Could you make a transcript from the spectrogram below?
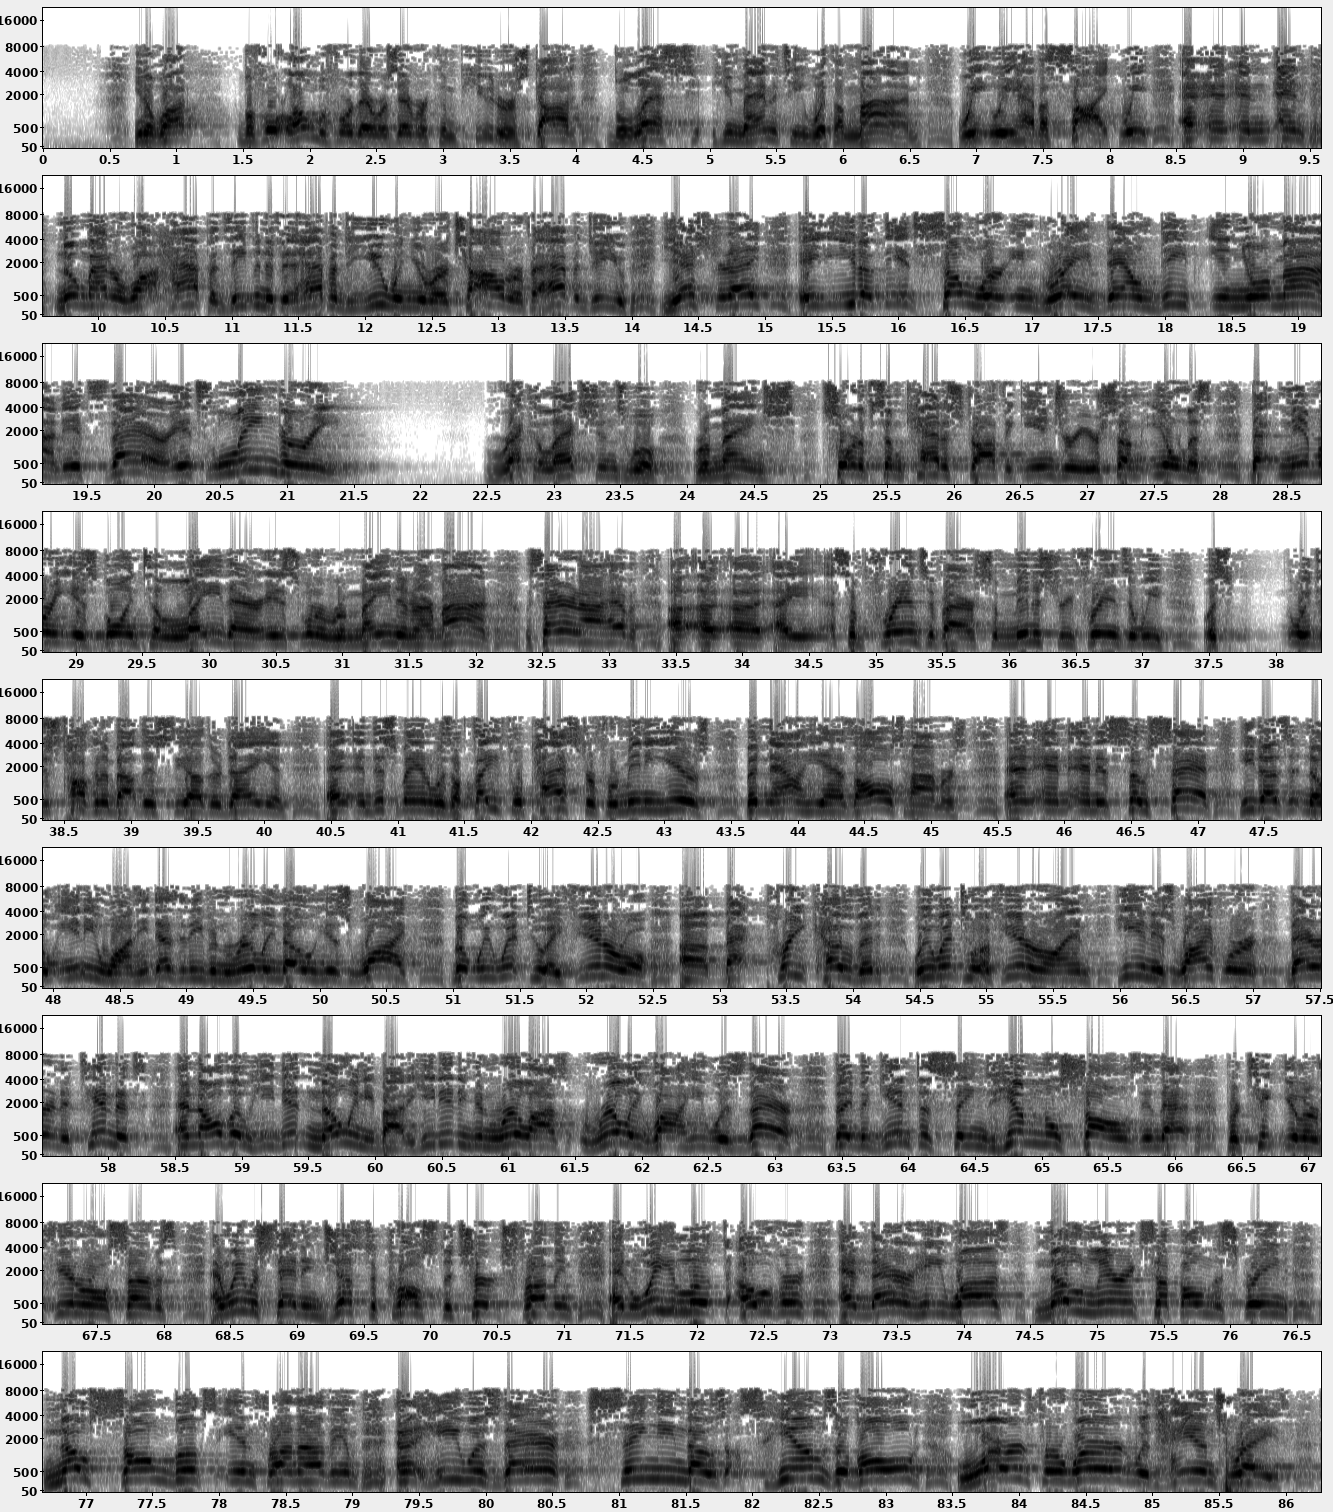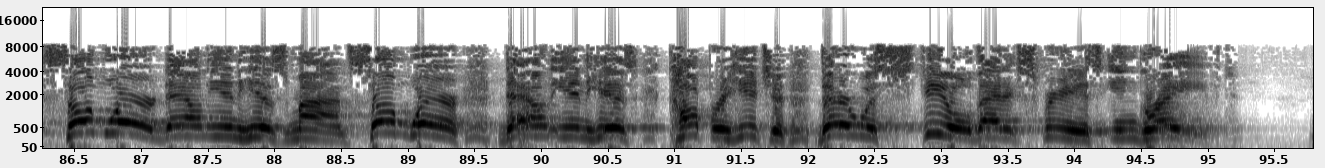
You know what? Before, long before there was ever computers, God blessed humanity with a mind. We, we have a psyche. We, and, and, and no matter what happens, even if it happened to you when you were a child or if it happened to you yesterday, eh, you know, it's somewhere engraved down deep in your mind. It's there. It's lingering. Recollections will remain sort of some catastrophic injury or some illness. That memory is going to lay there. It's going to remain in our mind. Sarah and I have a, a, a, some friends of ours, some ministry friends, and we was we were just talking about this the other day and, and, and, this man was a faithful pastor for many years, but now he has Alzheimer's and, and, and it's so sad. He doesn't know anyone. He doesn't even really know his wife, but we went to a funeral, uh, back pre-COVID. We went to a funeral and he and his wife were there in attendance and although he didn't know anybody, he didn't even realize really why he was there. They began to sing hymnal songs in that particular funeral service and we were standing just across the church from him and we looked over and there he was, no lyrics up on the screen, no songbooks in front of him. Uh, he was there singing those hymns of old, word for word with hands raised. Somewhere down in his mind, somewhere down in his comprehension, there was still that experience engraved.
